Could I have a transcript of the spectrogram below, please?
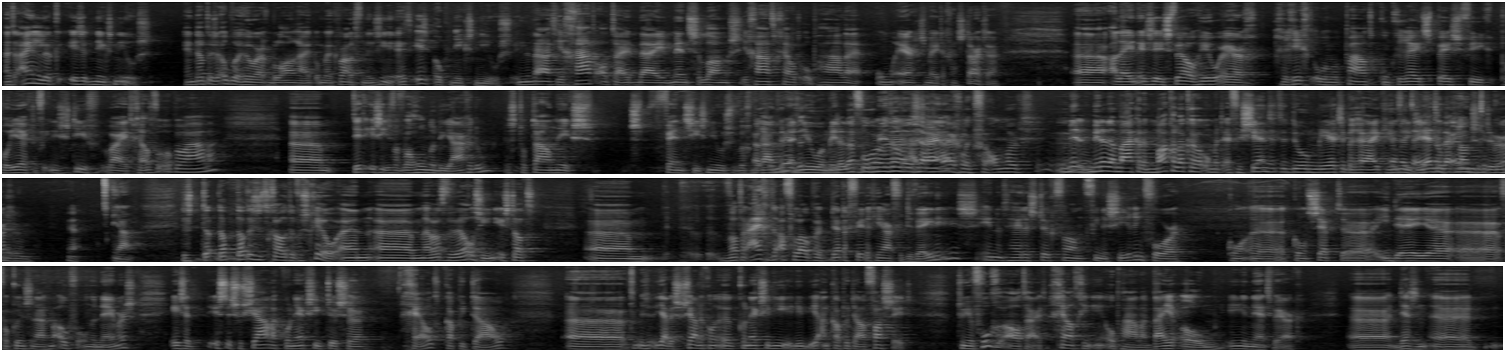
uiteindelijk is het niks nieuws. En dat is ook wel heel erg belangrijk om bij crowdfunding te zien. Het is ook niks nieuws. Inderdaad, je gaat altijd bij mensen langs, je gaat geld ophalen om ergens mee te gaan starten. Uh, alleen het is wel heel erg gericht op een bepaald concreet, specifiek project of initiatief waar je het geld voor op wil halen. Uh, dit is iets wat we honderden jaren doen. Het is totaal niks fancy's nieuws. We gebruiken ja, daar nieuwe middelen voor. De middelen zijn eigenlijk veranderd. middelen maken het makkelijker om het efficiënter te doen, meer te bereiken. Je hoeft niet letterlijk langs de deur. Ja. ja. Dus dat, dat, dat is het grote verschil. En ehm, wat we wel zien is dat ehm, wat er eigenlijk de afgelopen 30, 40 jaar verdwenen is in het hele stuk van financiering voor eh, concepten, ideeën uh, voor kunstenaars, maar ook voor ondernemers, is, het, is de sociale connectie tussen geld, kapitaal, uh, ja, de sociale connectie die, die aan kapitaal vastzit. Toen je vroeger altijd geld ging ophalen bij je oom, in je netwerk, des, uh,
